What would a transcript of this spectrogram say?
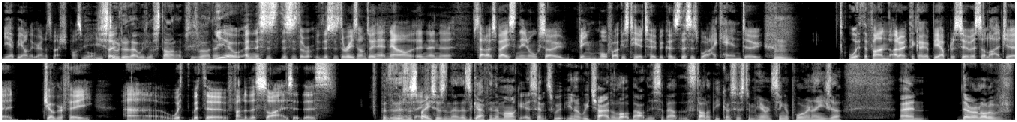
yeah be on the ground as much as possible. You So- still do that with your startups as well, don't you? yeah, and this is this is the this is the reason I'm doing that now in, in the startup space, and then also being more focused here too, because this is what I can do Hmm. with the fund. I don't think I would be able to service a larger geography uh, with with the fund of this size at this. But there's a space, isn't there? There's a gap in the market. In a sense, we, you know, we chatted a lot about this about the startup ecosystem here in Singapore and Asia, and there are a lot of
